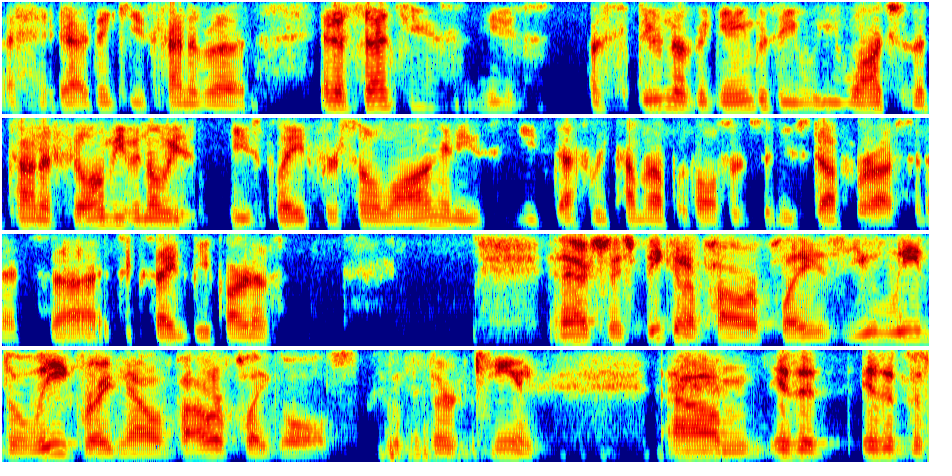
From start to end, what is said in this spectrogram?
I think he's kind of a, in a sense, he's, he's a student of the game because he, he watches a ton of film, even though he's, he's played for so long and he's, he's definitely coming up with all sorts of new stuff for us. And it's, uh, it's exciting to be part of. And actually, speaking of power plays, you lead the league right now in power play goals with 13. Um, is it is it the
